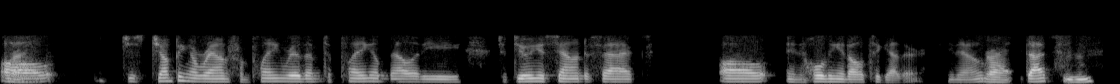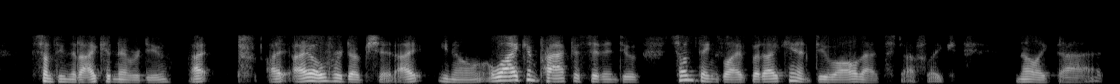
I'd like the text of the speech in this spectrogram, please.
all just jumping around from playing rhythm to playing a melody to doing a sound effect, all and holding it all together. You know, Right. that's Mhm. something that I could never do. I I I overdub shit. I you know, well I can practice it and do some things live, but I can't do all that stuff like not like that.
